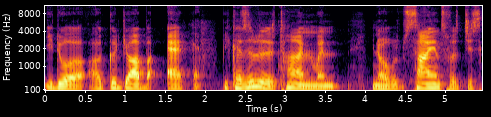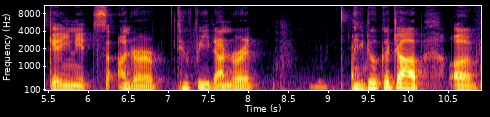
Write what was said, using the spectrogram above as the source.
you do a, a good job at because it was a time when you know science was just getting its under two feet under it, and you do a good job of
